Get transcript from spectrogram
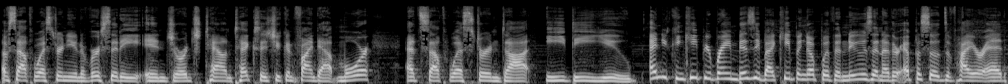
of Southwestern University in Georgetown, Texas. You can find out more at southwestern.edu. And you can keep your brain busy by keeping up with the news and other episodes of Higher Ed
